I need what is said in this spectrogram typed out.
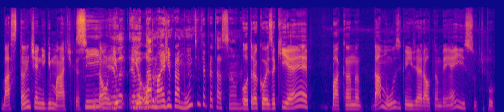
bastante enigmática. Sim, então, e- ela, e, ela dá outra, margem pra muita interpretação, né? outra coisa que é bacana da música em geral também é isso, tipo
